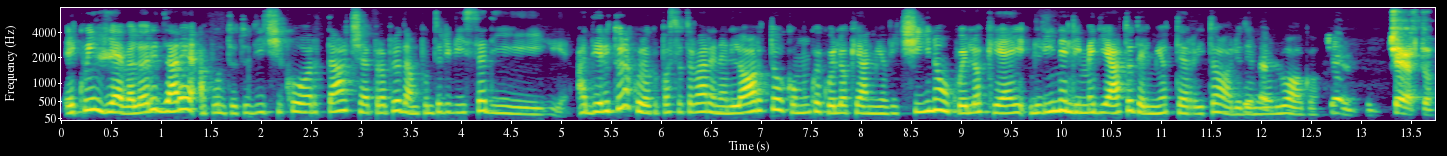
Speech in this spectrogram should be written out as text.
E quindi è valorizzare, appunto, tu dici corta, cioè proprio da un punto di vista di addirittura quello che posso trovare nell'orto, o comunque quello che è al mio vicino, o quello che è lì nell'immediato del mio territorio, del mio luogo. Certo, certo.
